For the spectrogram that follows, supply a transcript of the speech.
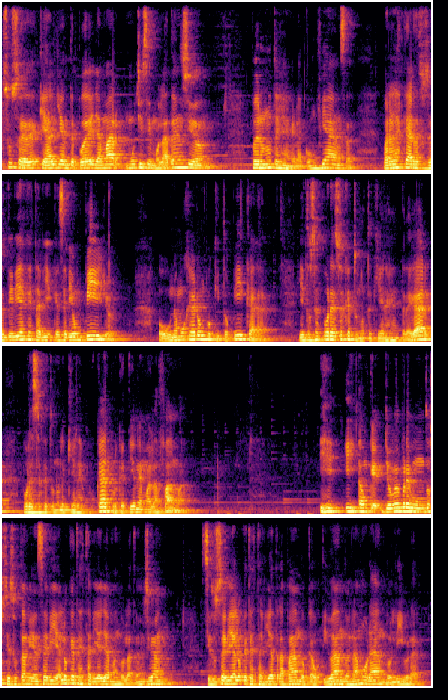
sucede que alguien te puede llamar muchísimo la atención, pero no te genera confianza. Para las cartas tú sentirías que, estaría, que sería un pillo o una mujer un poquito pícara. Y entonces por eso es que tú no te quieres entregar, por eso es que tú no le quieres buscar, porque tiene mala fama. Y, aunque yo me pregunto si eso también sería lo que te estaría llamando la atención, si eso sería lo que te estaría atrapando, cautivando, enamorando, Libra.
